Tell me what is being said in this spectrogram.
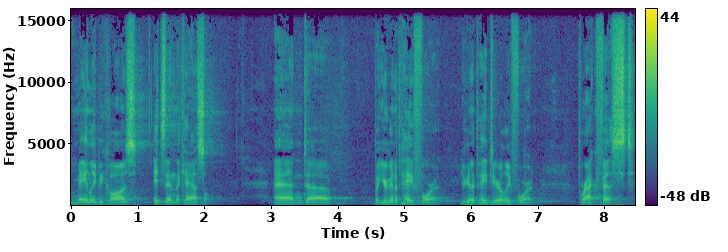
mainly because it's in the castle. And, uh, but you're going to pay for it. You're going to pay dearly for it. Breakfast,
